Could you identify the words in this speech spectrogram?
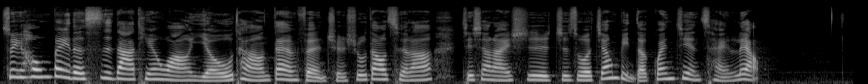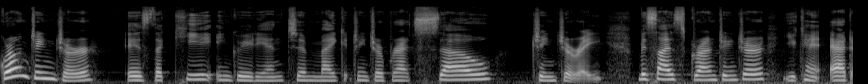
所以烘焙的四大天王油糖蛋粉全书到此啦。接下来是制作姜饼的关键材料：ground ginger is the key ingredient to make gingerbread so gingery. Besides ground ginger, you can add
